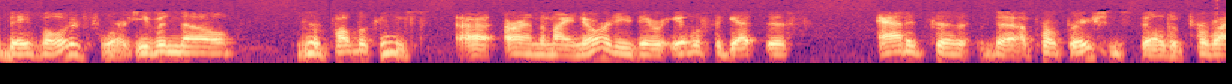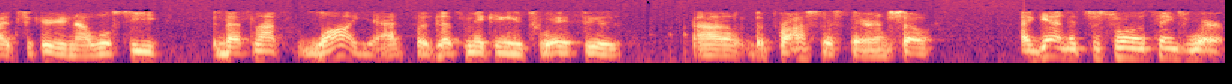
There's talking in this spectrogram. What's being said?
they voted for it, even though Republicans uh, are in the minority. They were able to get this added to the appropriations bill to provide security. Now we'll see. That's not law yet, but that's making its way through uh, the process there. And so, again, it's just one of those things where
